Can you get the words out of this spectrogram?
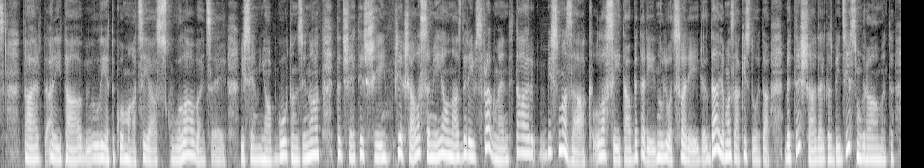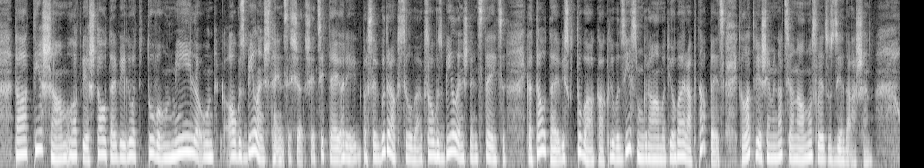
tā ir arī tā lieta, ko mācījās skolā, vajadzēja visiem viņu apgūt un zināt. Tad šeit ir šī priekšā lasamie jaunās derības fragmenti. Tā ir vismazāk lasītā, bet arī nu, ļoti svarīga daļa, mazāk izdotā. Bet trešā daļa, kas bija dziesmu grāmata, tā tiešām latviešu tautai bija ļoti tuva un mīļa. Un Augusts Bielensteins, es šeit citēju arī par sevi gudrākus cilvēkus, Augusts Bielensteins teica, ka tautai vistuvākā kļuva dziesmu grāmata, jo vairāk tāpēc, ka latviešiem ir nacionāli nosliedz uz dziedāšanu.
